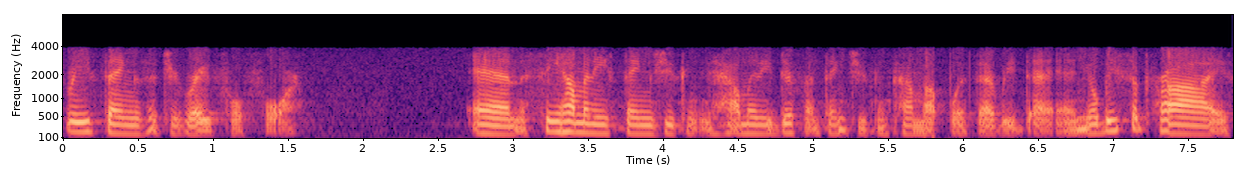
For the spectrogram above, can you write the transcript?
three things that you're grateful for, and see how many things you can, how many different things you can come up with every day, and you'll be surprised.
